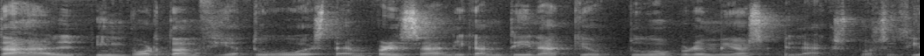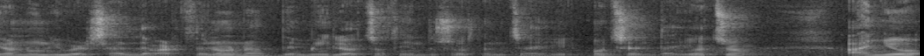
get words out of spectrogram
Tal importancia tuvo esta empresa alicantina que obtuvo premios en la Exposición Universal de Barcelona de 1888, año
